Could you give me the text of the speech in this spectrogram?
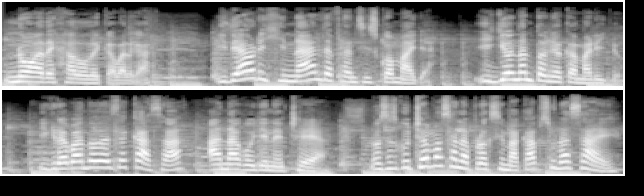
no ha dejado de cabalgar. Idea original de Francisco Amaya, y John Antonio Camarillo. Y grabando desde casa, Ana Goyenechea. Nos escuchamos en la próxima cápsula SAE.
